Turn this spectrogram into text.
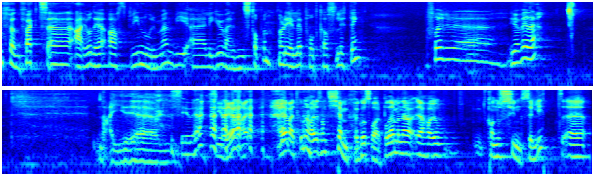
En fun fact eh, er jo det at vi nordmenn vi er, ligger i verdenstoppen når det gjelder podkastlytting. Hvorfor gjør vi det? Nei eh, Si det. si det. Nei. Nei, jeg veit ikke om jeg har et sånt kjempegodt svar på det, men jeg, jeg jo, kan jo synse litt. Eh,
